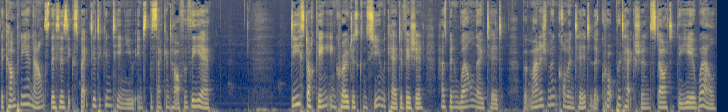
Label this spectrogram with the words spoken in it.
The company announced this is expected to continue into the second half of the year. Destocking in Croda's consumer care division has been well noted, but management commented that crop protection started the year well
